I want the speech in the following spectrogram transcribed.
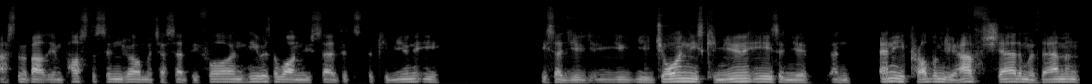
asked him about the imposter syndrome, which I said before, and he was the one who said it's the community. He said you you you join these communities and you and any problems you have, share them with them, and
